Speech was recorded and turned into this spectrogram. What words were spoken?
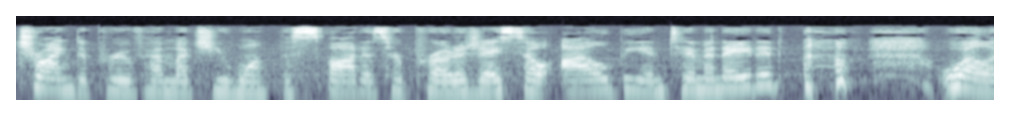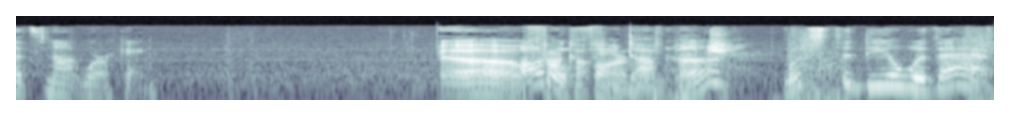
Trying to prove how much you want the spot as her protege so I'll be intimidated? well, it's not working. Oh, Auto fuck off, you farming, dumb huh? What's the deal with that?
